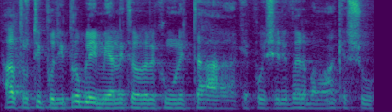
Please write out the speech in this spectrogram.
altro tipo di problemi all'interno delle comunità che poi si riverbano anche su,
